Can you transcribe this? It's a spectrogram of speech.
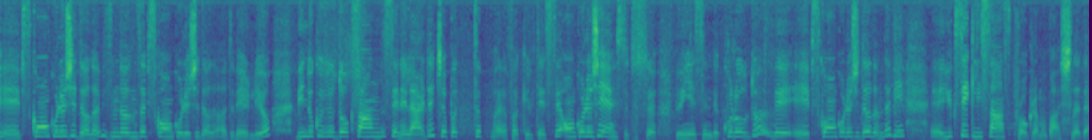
e, psikoonkoloji dalı, bizim dalımıza psikoonkoloji dalı adı veriliyor. 1990'lı senelerde Çapa Tıp Fakültesi Onkoloji Enstitüsü bünyesinde kuruldu ve e, psikoonkoloji dalında bir e, yüksek lisans programı başladı.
